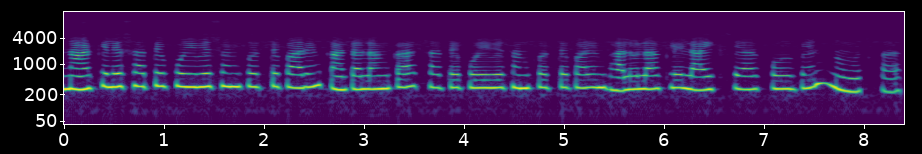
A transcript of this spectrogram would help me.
নারকেলের সাথে পরিবেশন করতে পারেন, কাঁচা লঙ্কার সাথে পরিবেশন করতে পারেন। ভালো লাগলে লাইক শেয়ার করবেন। নমস্কার।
